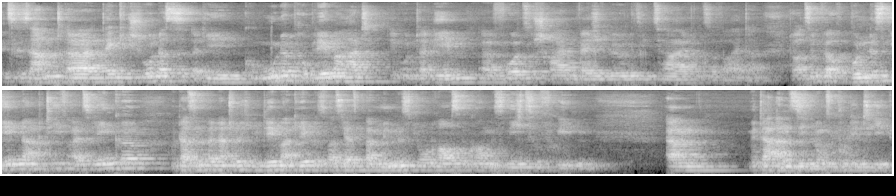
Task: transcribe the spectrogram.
insgesamt äh, denke ich schon, dass äh, die Kommune Probleme hat, Unternehmen äh, vorzuschreiben, welche Löhne sie zahlt und so weiter. Dort sind wir auf Bundesebene aktiv als Linke und da sind wir natürlich mit dem Ergebnis, was jetzt beim Mindestlohn rausgekommen ist, nicht zufrieden. Ähm, mit der Ansiedlungspolitik,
